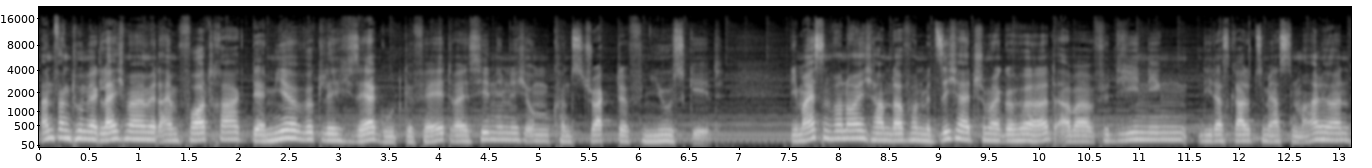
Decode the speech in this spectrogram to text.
Anfangen tun wir gleich mal mit einem Vortrag, der mir wirklich sehr gut gefällt, weil es hier nämlich um Constructive News geht. Die meisten von euch haben davon mit Sicherheit schon mal gehört, aber für diejenigen, die das gerade zum ersten Mal hören,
